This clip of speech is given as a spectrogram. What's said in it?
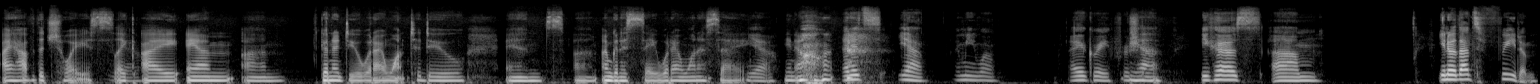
I have the choice. Like Yeah. I am um, gonna do what I want to do, and um, I'm gonna say what I want to say. Yeah. you know. and it's yeah. I mean, well, I agree for sure Yeah. because um, you know that's freedom.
